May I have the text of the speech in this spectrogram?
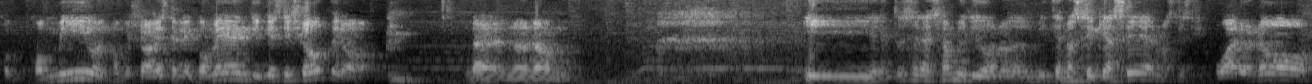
con- conmigo, porque yo a veces le comento y qué sé yo, pero no, no, no. Y entonces la llamo y le digo, no, viste, no sé qué hacer, no sé si jugar o no.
